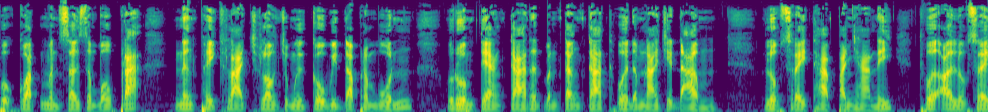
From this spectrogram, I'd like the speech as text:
ពួកគាត់មិនសូវសម្បូរប្រាក់និងភ័យខ្លាចឆ្លងជំងឺ Covid-19 រួមទាំងការរឹតបន្តឹងការធ្វើដំណើរជាដើមលោកស្រីថាបញ្ហានេះធ្វើឲ្យលោកស្រី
